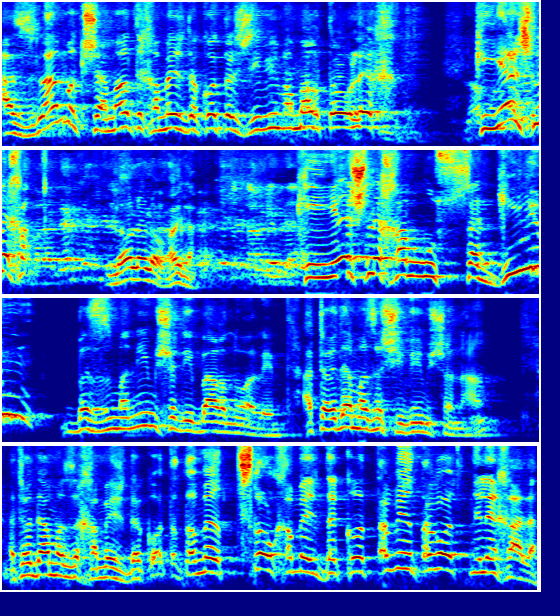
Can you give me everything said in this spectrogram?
אז למה כשאמרתי חמש דקות על שבעים אמרת הולך? כי יש לך... לא, לא, לא, רגע. כי יש לך מושגים בזמנים שדיברנו עליהם. אתה יודע מה זה 70 שנה? אתה יודע מה זה חמש דקות? אתה אומר, צלול חמש דקות, תעביר את הראש, נלך הלאה.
